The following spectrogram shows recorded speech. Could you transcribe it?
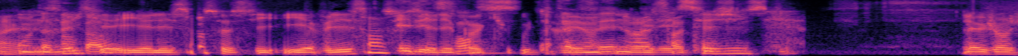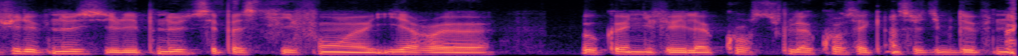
on qu'il y a, l'essence aussi. Il y avait l'essence aussi à l'époque où tu avais une vraie stratégie. Là aujourd'hui les pneus, les pneus, c'est parce qu'ils font euh, hier. Euh, Ocon il fait la course, la course avec un seul type de pneu.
